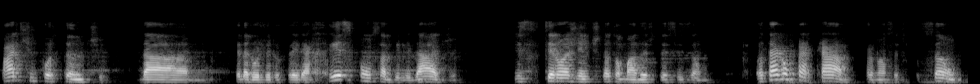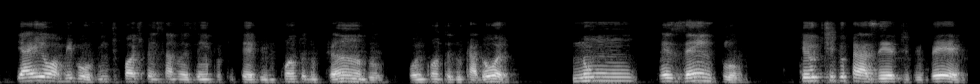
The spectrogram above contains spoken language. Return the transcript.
parte importante da pedagogia do Freire, a responsabilidade de ser um agente da tomada de decisão. Eu trago para cá, para nossa discussão, e aí o amigo ouvinte pode pensar no exemplo que teve enquanto educando ou enquanto educador, num exemplo que eu tive o prazer de viver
